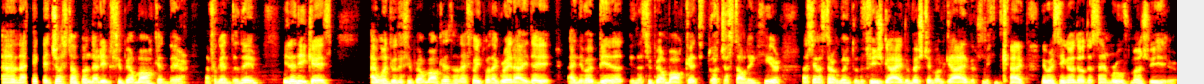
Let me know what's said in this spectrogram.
And I think they just opened a little supermarket there. I forget the name. In any case, I went to the supermarket and I thought it was a great idea. I'd never been in a supermarket. It was just starting here. I said, instead of going to the fish guy, the vegetable guy, the meat guy, everything under the same roof, much easier.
